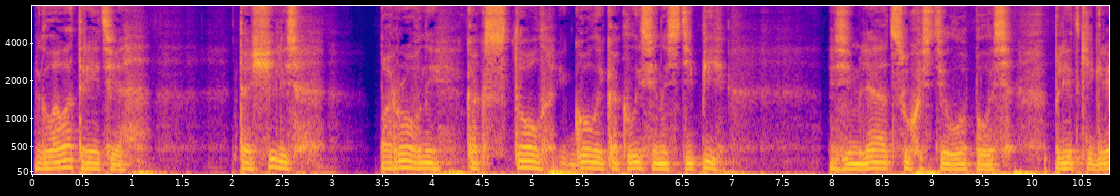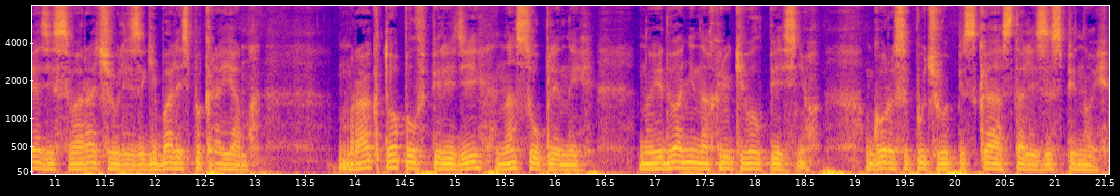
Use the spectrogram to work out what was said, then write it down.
Глава третья. Тащились по ровной, как стол, и голой, как лысина степи. Земля от сухости лопалась, плитки грязи сворачивались, загибались по краям. Мрак топал впереди, насупленный, но едва не нахрюкивал песню. Горы сыпучего песка остались за спиной.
